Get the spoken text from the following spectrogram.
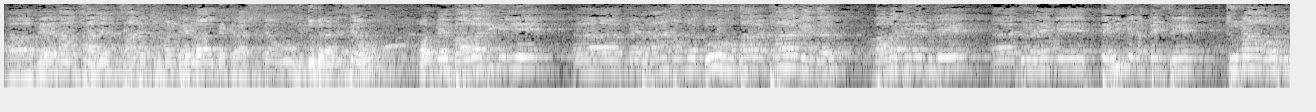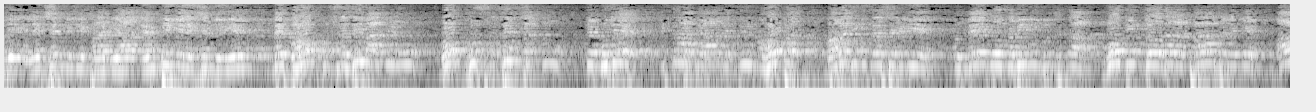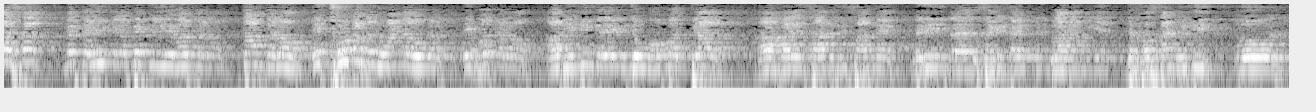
मेरा नाम साजिद साजिद जुमन ढेरवाल। मैं कराची से हूँ हिंदू बिरादरी से हूँ। और मैं बाबा जी के लिए आ, मैं बताना चाहूँगा 2018 के अंदर बाबा जी ने मुझे आ, जो है कि तही के लब्बैक से चुना और मुझे इलेक्शन के लिए खड़ा किया एमपी के इलेक्शन के लिए। मैं बहुत खुशनसीब आदमी हूँ बहुत खुशनसीब शख्स हूँ कि मुझे इतना प्यार इतनी मोहब्बत बाबा जी की तरफ़ से वो कभी नहीं भूल सकता, वो दिन 2018 से लेके आज तक मैं तहरीक के लब्बे के लिए वर्क कर रहा हूँ, काम कर रहा हूँ, एक छोटा सा नुमाइंदा होकर एक वर्क कर रहा हूँ। आप यकीन करें कि जो मोहब्बत, प्यार हमारे साथ रवि साहब ने मेरी सेकेंड टाइम मुलाकात की है, जब फ़र्स्ट टाइम हुई थी तो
